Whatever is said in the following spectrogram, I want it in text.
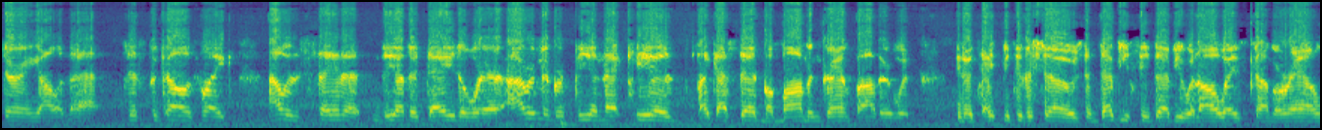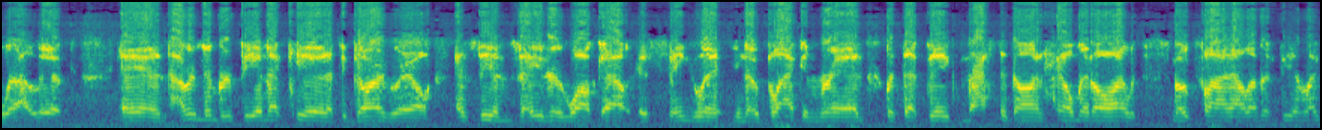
during all of that. Just because like I was saying it the other day to where I remember being that kid, like I said, my mom and grandfather would, you know, take me to the shows and WCW would always come around where I lived and I remember being that kid at the guardrail and seeing Vader walk out his singlet, you know, black and red with that big mastodon helmet on with the smoke flying out of it, being like,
